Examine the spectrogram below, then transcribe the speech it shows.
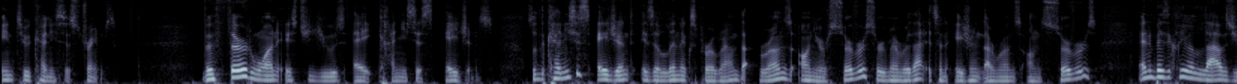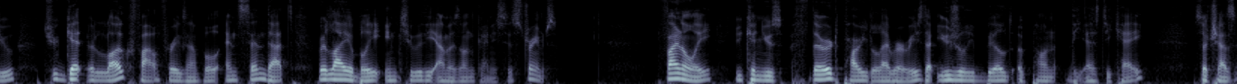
into Kinesis streams. The third one is to use a Kinesis agent. So the Kinesis agent is a Linux program that runs on your server. So remember that it's an agent that runs on servers and basically allows you to get a log file, for example, and send that reliably into the Amazon Kinesis streams. Finally, you can use third-party libraries that usually build upon the SDK such as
